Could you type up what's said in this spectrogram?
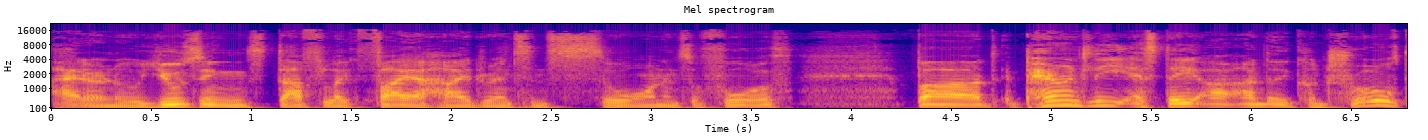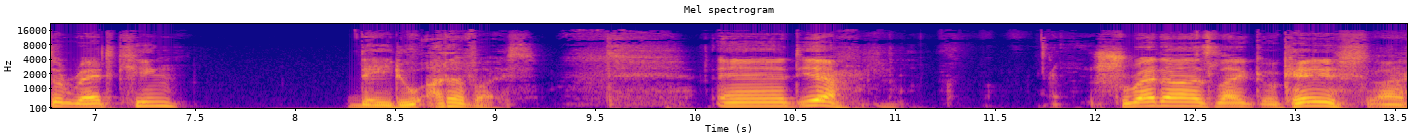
I don't know, using stuff like fire hydrants and so on and so forth. But apparently, as they are under the control of the Rat King, they do otherwise. And yeah, Shredder is like, okay, uh,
